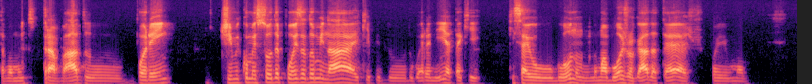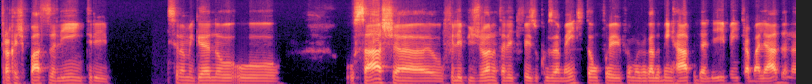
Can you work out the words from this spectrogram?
estava muito travado. Porém, o time começou depois a dominar a equipe do, do Guarani, até que, que saiu o gol numa boa jogada, até foi uma troca de passes ali entre se não me engano, o, o Sacha, o Felipe Jonathan ali que fez o cruzamento, então foi, foi uma jogada bem rápida ali, bem trabalhada, né?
